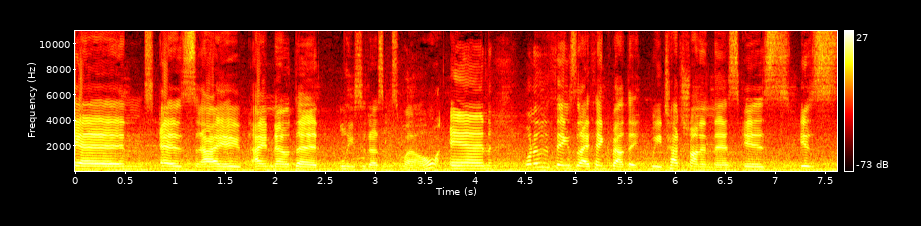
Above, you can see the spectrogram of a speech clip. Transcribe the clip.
and as I, I know that Lisa does as well. And one of the things that I think about that we touched on in this is, is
